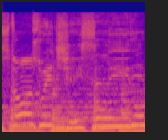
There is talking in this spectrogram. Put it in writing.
storms we chase are leading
